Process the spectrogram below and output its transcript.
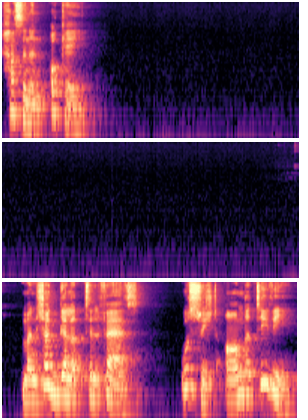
حسنا okay من شغل التلفاز who switched on the TV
